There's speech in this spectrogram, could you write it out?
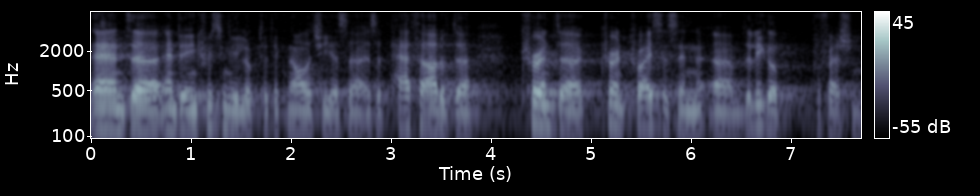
and, and they increasingly look to technology as a, as a path out of the current, current crisis in the legal profession.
